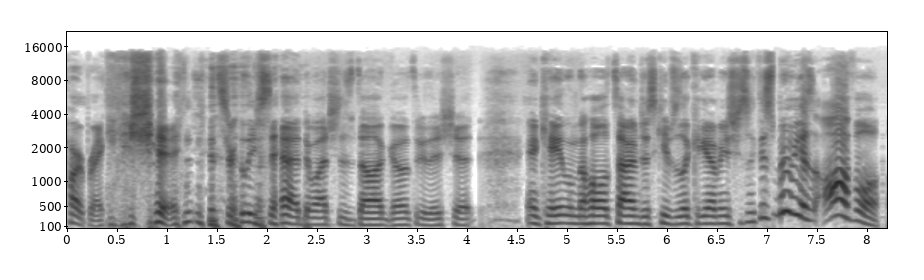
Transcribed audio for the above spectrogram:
heartbreaking as shit. it's really sad to watch this dog go through this shit. And Caitlin the whole time just keeps looking at me. She's like, "This movie is awful.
